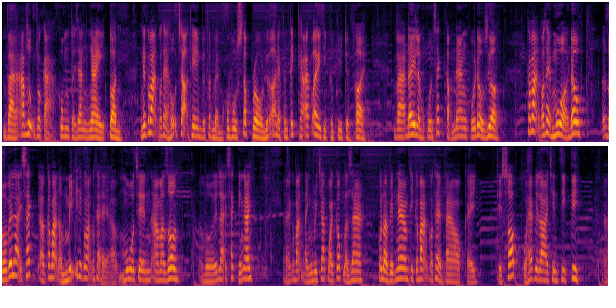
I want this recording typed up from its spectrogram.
và áp dụng cho cả khung thời gian ngày, tuần nếu các bạn có thể hỗ trợ thêm với phần mềm công vụ Stop Pro nữa để phân tích theo FA thì cực kỳ tuyệt vời. Và đây là một cuốn sách cẩm nang cuối đầu giường. Các bạn có thể mua ở đâu? Đối với lại sách à, các bạn ở Mỹ thì các bạn có thể à, mua trên Amazon với lại sách tiếng Anh. Đấy, các bạn đánh Richard Wyckoff là ra. Còn ở Việt Nam thì các bạn có thể vào cái cái shop của Happy Life trên Tiki. À,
